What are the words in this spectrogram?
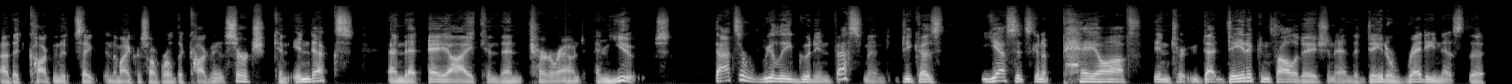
uh, that cognitive, say in the Microsoft world, that cognitive search can index and that AI can then turn around and use. That's a really good investment because yes, it's going to pay off in ter- that data consolidation and the data readiness, the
